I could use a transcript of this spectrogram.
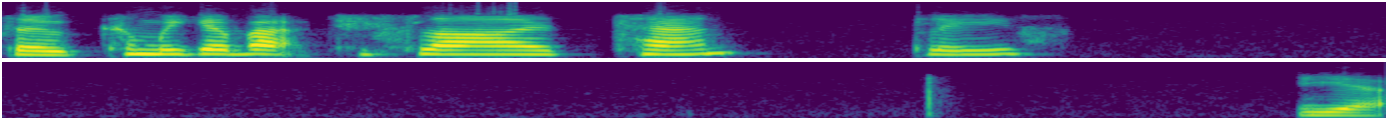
so can we go back to slide 10, please? Yeah.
